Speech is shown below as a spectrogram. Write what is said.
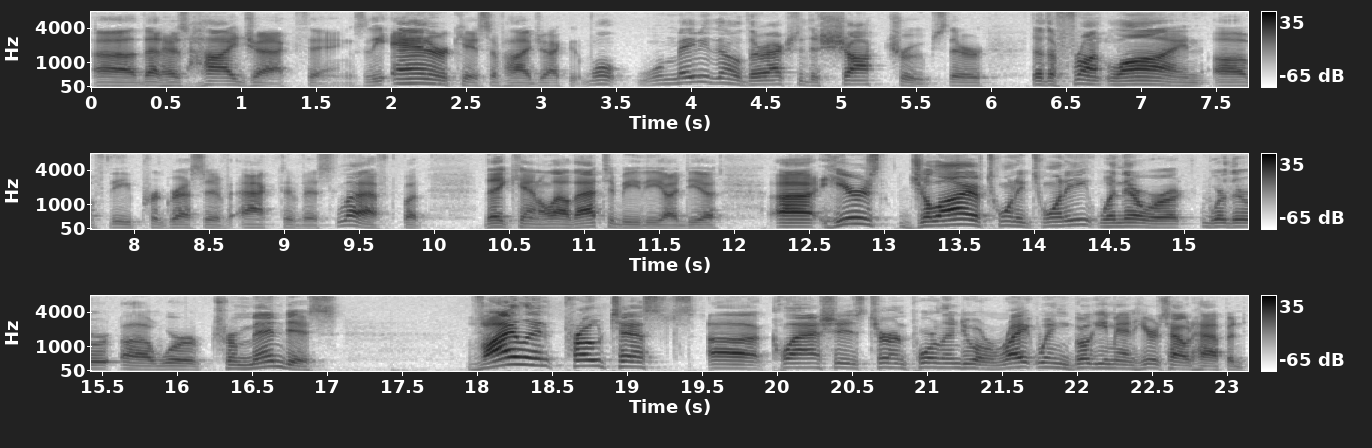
uh, that has hijacked things. The anarchists have hijacked it. Well, well, maybe no, they're actually the shock troops. They're they're the front line of the progressive activist left, but they can't allow that to be the idea. Uh, here's July of 2020 when there were where there uh, were tremendous violent protests, uh, clashes turned Portland into a right-wing boogeyman. Here's how it happened.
